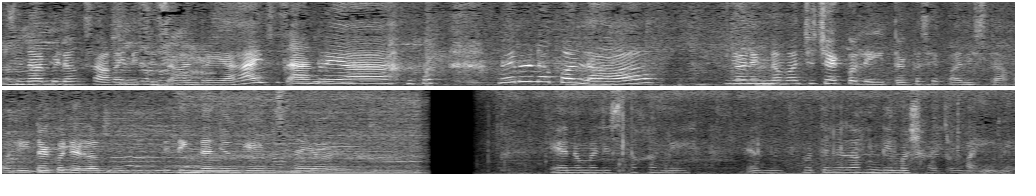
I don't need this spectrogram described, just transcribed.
Sinabi lang sa akin ni Sis Andrea. Hi, Sis Andrea! meron na pala. Galing naman. Check ko later kasi palis na ako. Later ko na lang titingnan yung games na yon. Ayan, umalis na kami. And buti na lang hindi masyadong mainit.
